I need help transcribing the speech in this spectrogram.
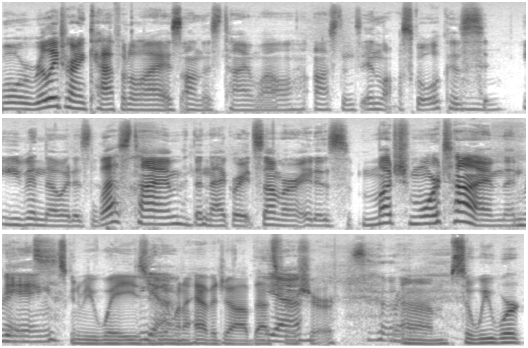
Well, we're really trying to capitalize on this time while Austin's in law school because Mm-hmm. even though it is less time than that great summer, it is much more time than Right. being. It's going to be way easier Yeah. than when I have a job, that's Yeah. for sure. Um, so we work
